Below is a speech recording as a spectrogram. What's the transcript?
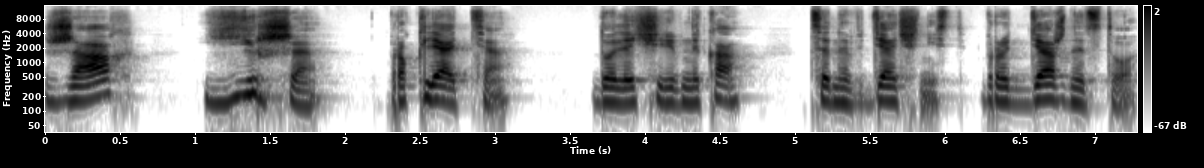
Жах гірше, прокляття. Доля чарівника це невдячність, бродяжництво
